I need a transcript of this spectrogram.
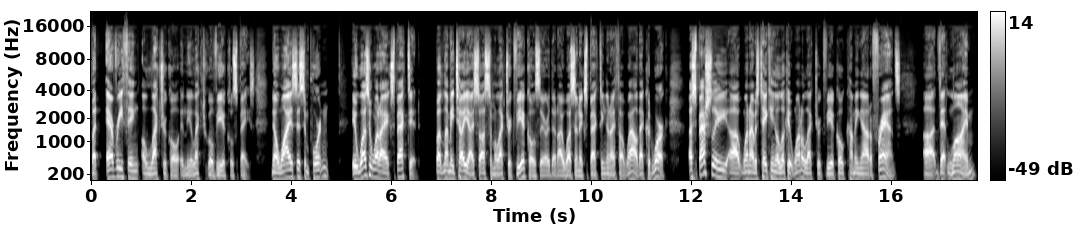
but everything electrical in the electrical vehicle space. Now, why is this important? It wasn't what I expected, but let me tell you, I saw some electric vehicles there that I wasn't expecting, and I thought, wow, that could work. Especially uh, when I was taking a look at one electric vehicle coming out of France uh, that Lime,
